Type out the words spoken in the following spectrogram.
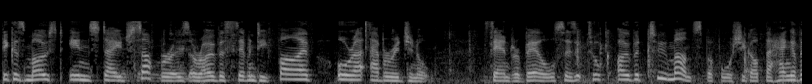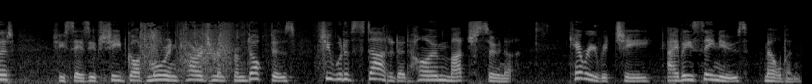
because most end stage sufferers are over 75 or are Aboriginal. Sandra Bell says it took over two months before she got the hang of it. She says if she'd got more encouragement from doctors, she would have started at home much sooner. Kerry Ritchie, ABC News, Melbourne.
